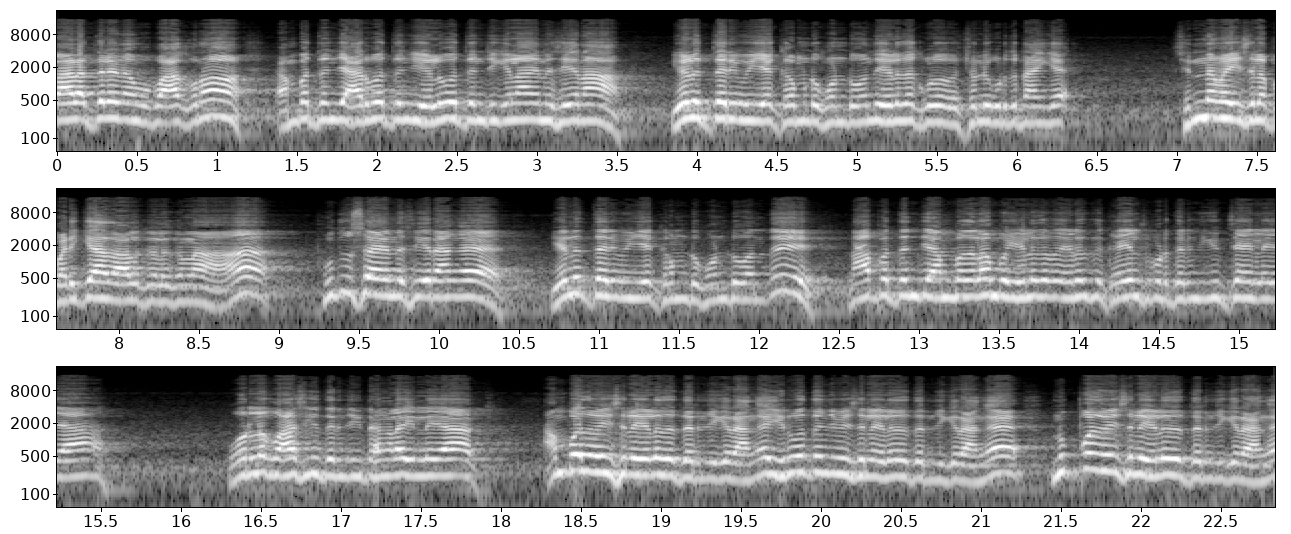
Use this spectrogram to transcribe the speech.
காலத்தில் நம்ம பார்க்குறோம் ஐம்பத்தஞ்சு அறுபத்தஞ்சு எழுபத்தஞ்சுக்கெல்லாம் என்ன செய்யலாம் எழுத்தறிவு இயக்கம்னு கொண்டு வந்து எழுத சொல்லி கொடுத்துட்டாங்க. சின்ன வயசில் படிக்காத ஆட்களுக்கெல்லாம் புதுசாக என்ன செய்கிறாங்க எழுத்தறிவு இயக்கம்னு கொண்டு வந்து நாற்பத்தஞ்சு ஐம்பதெல்லாம் போய் எழுத எழுது கையெழுத்து போட தெரிஞ்சுக்கிச்சா இல்லையா? ஓரளவுக்கு வாசிக்க தெரிஞ்சுக்கிட்டாங்களா இல்லையா? ஐம்பது வயசில் எழுத தெரிஞ்சுக்கிறாங்க இருபத்தஞ்சி வயசில் எழுத தெரிஞ்சுக்கிறாங்க முப்பது வயசில் எழுத தெரிஞ்சுக்கிறாங்க.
